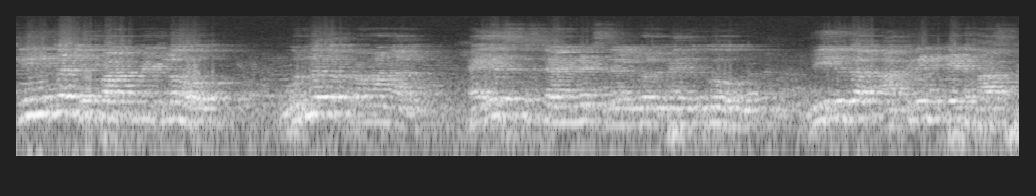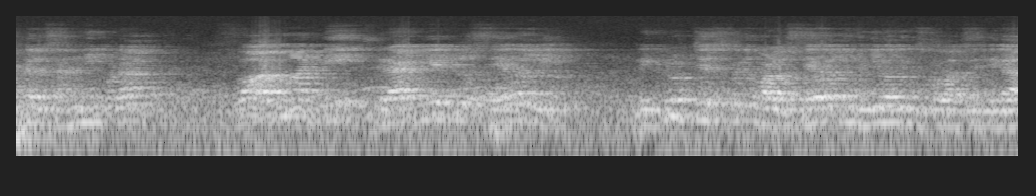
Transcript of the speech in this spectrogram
క్లినికల్ డిపార్ట్మెంట్లో ఉన్నత ప్రమాణాలు హైయెస్ట్ స్టాండర్డ్స్ నెలకొల్పేందుకు వీలుగా అక్రెడిటెడ్ హాస్పిటల్స్ అన్ని కూడా ఫార్మా డి గ్రాడ్యుయేట్ల సేవల్ని రిక్రూట్ చేసుకుని వాళ్ళ సేవలను వినియోగించుకోవాల్సిందిగా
